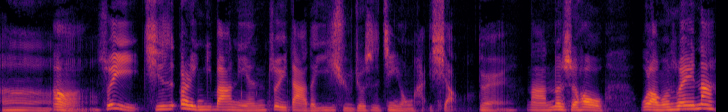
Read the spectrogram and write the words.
嗯嗯，所以其实二零一八年最大的 issue 就是金融海啸。对，那那时候我老公说：“哎、欸，那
